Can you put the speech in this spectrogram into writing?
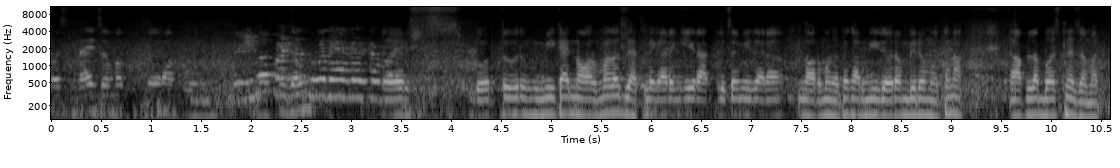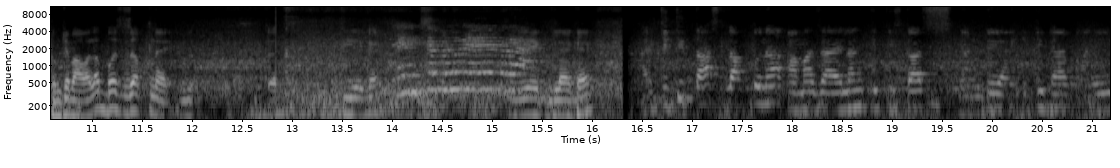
बस नाही जमत. तर आपण तर दोर मी काय नॉर्मलच घातलं कारण की रात्रीचं मी जरा नॉर्मल होतं कारण की गरम बिरम होतं ना तर आपला बस नाही जमत. तुमच्या भावाला बस जप नाही. ती एक आहे. ही एक ब्लॅक आहे. आणि किती तास लागतो ना आम्हाला जायला आणि किती तास घंटे आणि किती टाईम आणि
